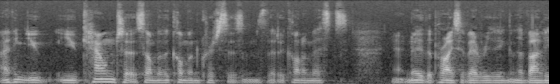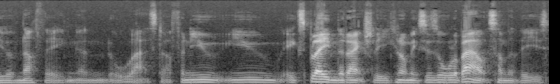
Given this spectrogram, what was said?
I think you you counter some of the common criticisms that economists you know, know, the price of everything and the value of nothing and all that stuff, and you you explain that actually economics is all about some of these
